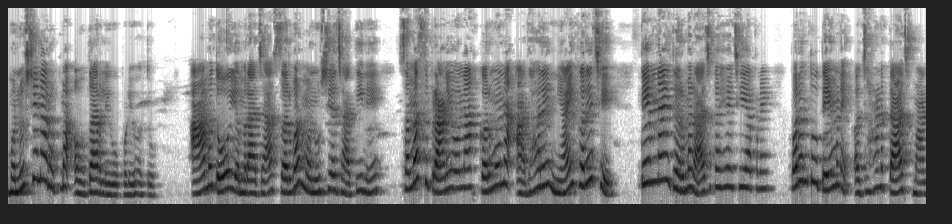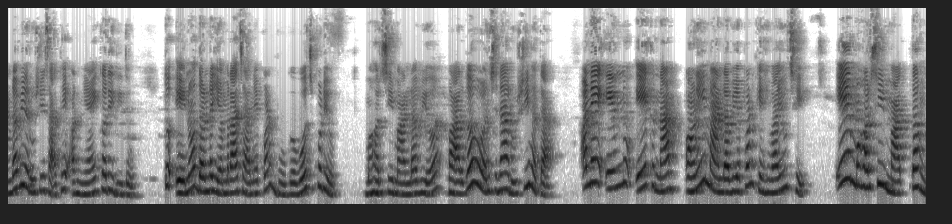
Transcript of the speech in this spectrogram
મનુષ્યના રૂપમાં અવતાર લેવો પડ્યો હતો. આમ તો યમરાજા સર્વ મનુષ્ય જાતિને સમસ્ત પ્રાણીઓના કર્મોના આધારે ન્યાય કરે છે તેમના ધર્મરાજ કહે છે આપણે. પરંતુ તેમણે અજાણતા જ માંડવ્ય ઋષિ સાથે અન્યાય કરી દીધો. તો એનો દંડ યમરાજાને પણ ભોગવવો જ પડ્યો. મહર્ષિ માંડવ્ય ભાર્ગવ વંશના ઋષિ હતા અને એમનું એક નામ અણી માંડવ્ય પણ કહેવાયું છે. એ મહર્ષિ માતંગ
